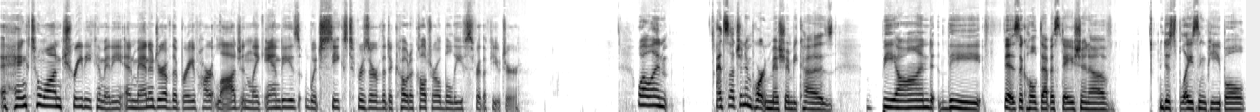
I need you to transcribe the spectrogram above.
Hank Ihanktonwan Treaty Committee and manager of the Braveheart Lodge in Lake Andes, which seeks to preserve the Dakota cultural beliefs for the future. Well, and it's such an important mission because beyond the physical devastation of displacing people,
